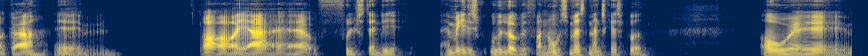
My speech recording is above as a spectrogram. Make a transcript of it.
at gøre. Øhm, og jeg er fuldstændig hermetisk udelukket fra nogen som helst mandskabsbåd. Og øh,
